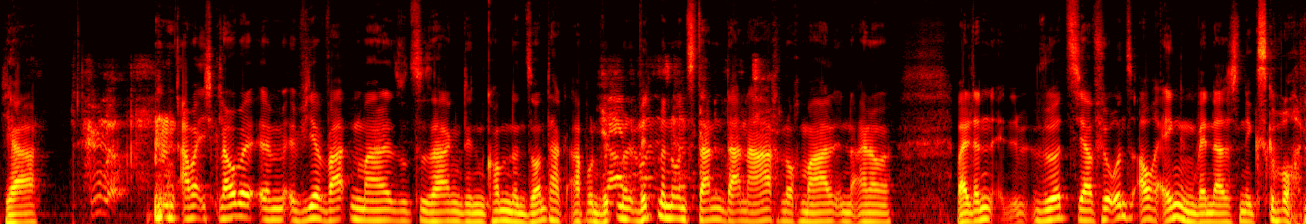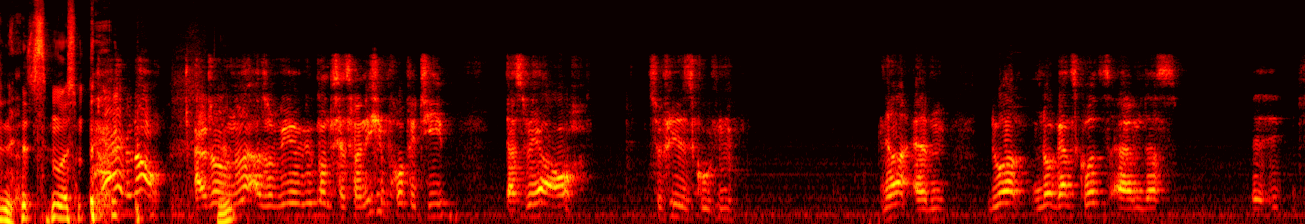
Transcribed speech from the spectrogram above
Ja, fühle. aber ich glaube, ähm, wir warten mal sozusagen den kommenden Sonntag ab und Ja, widmen, uns dann danach nochmal in einer. Weil dann wird es ja für uns auch eng, wenn das nichts geworden ist. Muss, Ja, genau. Also, ne, also wir üben uns jetzt mal nicht in Prophetie. Das wäre auch zu viel des Guten. Ja, ähm, nur, nur ganz kurz, ähm, das, äh,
